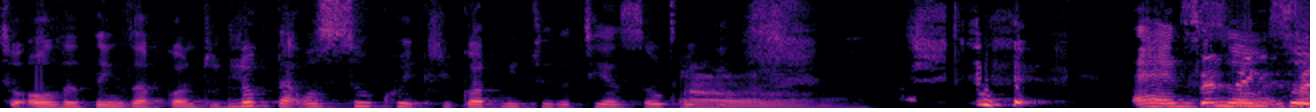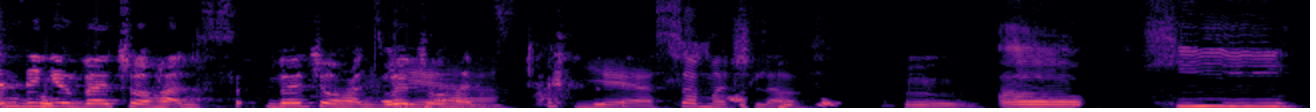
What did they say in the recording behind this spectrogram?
to all the things I've gone to. Look, that was so quick. You got me to the tears so quickly. Oh. and Sending, so, so sending you virtual hugs, virtual hugs, virtual Yeah. hugs. Yeah. So much love. Mm. and he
